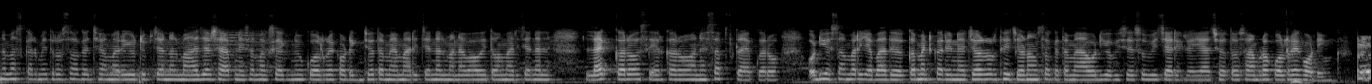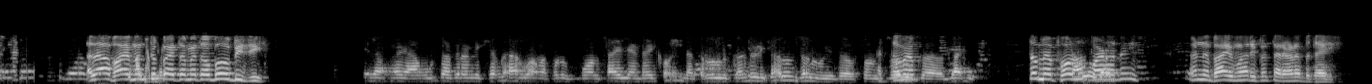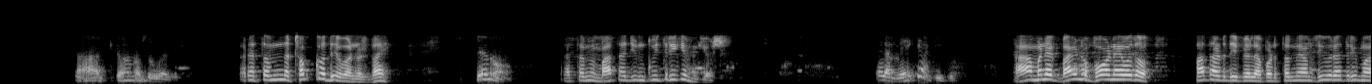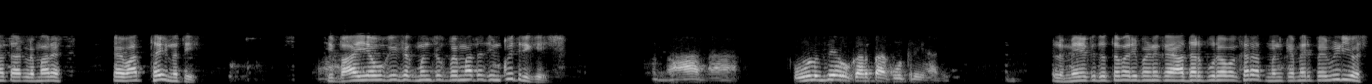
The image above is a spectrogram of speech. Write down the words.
નમસ્કાર મિત્રો સ્વાગત છે અમારી યુટ્યુબ ચેનલમાં. હાજર છે આપની સમક્ષ એક ન્યૂ કોલ રેકોર્ડિંગ જો તમે અમારી ચેનલમાં નવા હોય તો અમારી ચેનલ લાઇક કરો શેર કરો અને સબસ્ક્રાઇબ કરો. ઓડિયો સાંભળ્યા બાદ કમેન્ટ કરીને જરૂરથી જણાવશો કે તમે આ ઓડિયો વિશે શું વિચારી રહ્યા છો. તો સાંભળો કોલ રેકોર્ડિંગ અલા ભાઈ મનસુખભાઈ તમે તો બહુ બિઝી પેલા ભાઈ આ હારવામાં થોડુંક ફોન સાયલેન્ટ રાખ્યો ને ચાલુ ચાલુ હોય થોડુંક તમે- ગાડી. તમે ફોન ઉપાડો નહીં. અને ભાઈ મારી પતા રાણે બધાય. હા કયો નતું ભાઈ? અને તમને ઠપકો દેવાનો છે ભાઈ. શેનો આ તમે માતાજીની કુતરી કેમ કહો છો? એટલે મેં ક્યાં કીધું? હા મને એક ભાઈનો ફોન આવ્યો હતો સાત આઠ દી પહેલા પણ તમે આમ શિવરાત્રીમાં હતા એટલે મારે કઈ વાત થઈ નથી. એ ભાઈ એવું કહે છે કે મનસુખભાઈ માતાજીની કુતરી કહે છે. ના ના. કુળદેવ કરતા કુતરી હારી. એટલે મેં કીધું તમારી પાસે કઈ આધાર પુરાવા ખરા? મને કે મારી પાસે વીડિયો છે.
